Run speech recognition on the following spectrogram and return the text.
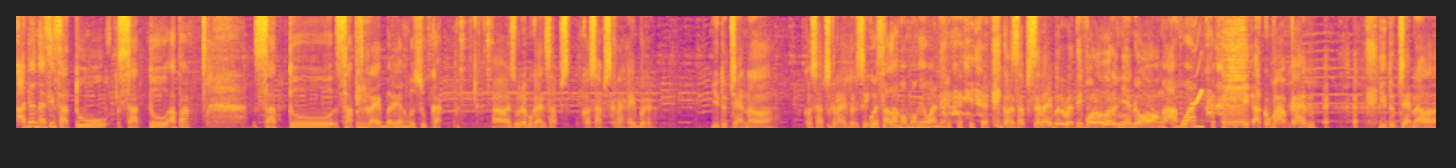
ada nggak sih satu satu apa satu subscriber yang lu suka Ah, sebenarnya bukan subs kok subscriber. YouTube channel. Kok subscriber sih? gue salah ngomongnya Wan ya Kalau subscriber berarti followernya dong. maaf Wan Aku maafkan. YouTube channel.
